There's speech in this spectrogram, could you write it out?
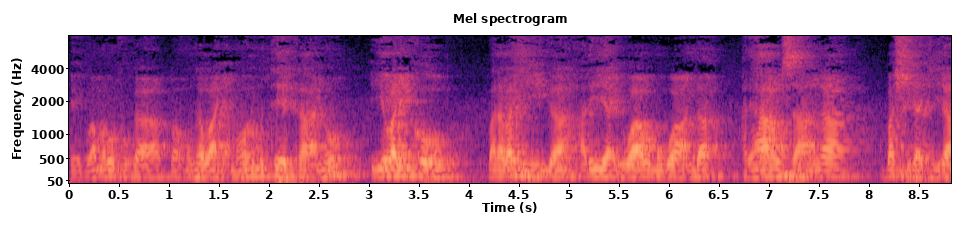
rwama ruvuga bahungabanya amahoro n'umutekano iyo bariko barabahiga hariya iwabo mu rwanda hari aho usanga bashiragira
